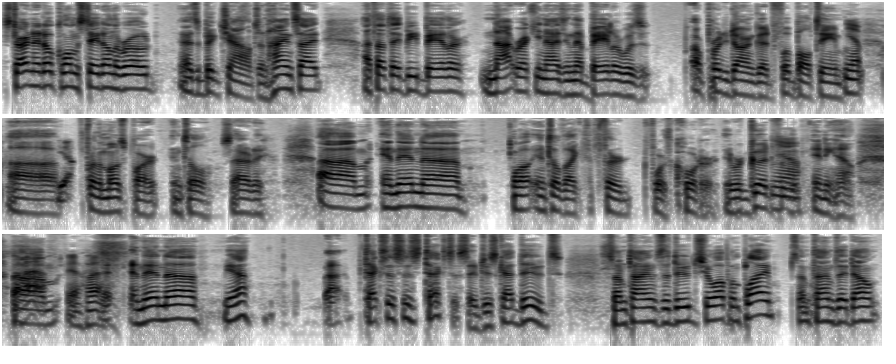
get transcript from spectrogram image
Starting at Oklahoma State on the road as a big challenge. In hindsight, I thought they'd beat Baylor, not recognizing that Baylor was a pretty darn good football team. Yep. Uh, Yeah. For the most part until Saturday, um, and then. Uh, well, until like the third, fourth quarter, they were good for Yeah. the, anyhow. Um, Yeah, and then, uh, yeah, uh, Texas is Texas. They've just got dudes. Sometimes the dudes show up and play. Sometimes they don't.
